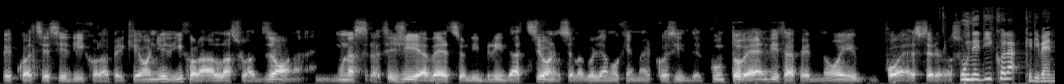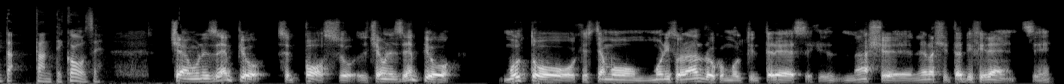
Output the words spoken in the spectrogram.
per qualsiasi edicola, perché ogni edicola ha la sua zona. Una strategia verso l'ibridazione, se la vogliamo chiamare così, del punto vendita per noi può essere la sua. Un'edicola che diventa tante cose. C'è un esempio, se posso, c'è un esempio molto che stiamo monitorando con molto interesse, che nasce nella città di Firenze,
